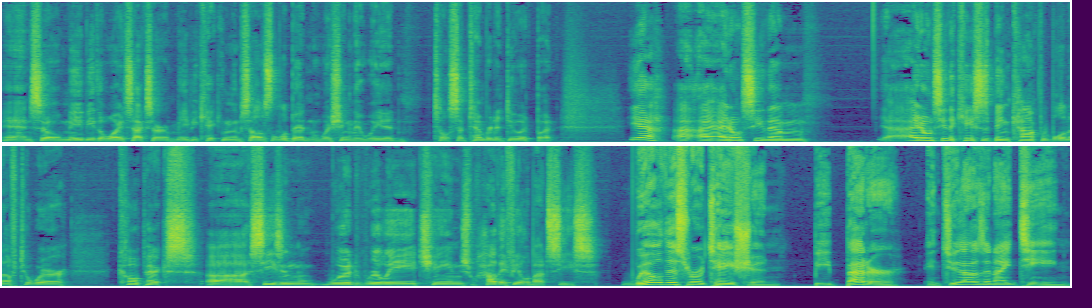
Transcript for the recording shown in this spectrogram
and so maybe the White Sox are maybe kicking themselves a little bit and wishing they waited till September to do it, but yeah, I, I don't see them. I don't see the cases being comparable enough to where Kopech's uh, season would really change how they feel about Cease. Will this rotation be better in 2019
